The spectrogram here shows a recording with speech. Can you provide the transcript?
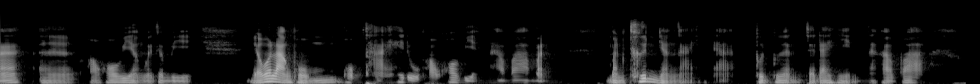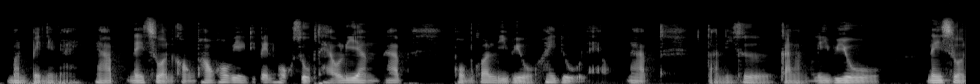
นะเออเผาข้อเวียงมันจะมี เดี๋ยวว่าหลังผมผมถ่ายให้ดูเผาข้อเวียงนะครับว่ามันมันขึ้นยังไงนะเพื่อนๆจะได้เห็นนะครับว่า มันเป็นยังไงนะครับ ในส่วนของเผาข้อเวียงที่เป็น 6 สูบแถวเรียงนะครับ ผมก็รีวิวให้ดูแล้วนะครับ ตอนนี้คือกำลังรีวิว ในส่วน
